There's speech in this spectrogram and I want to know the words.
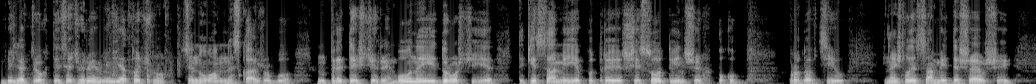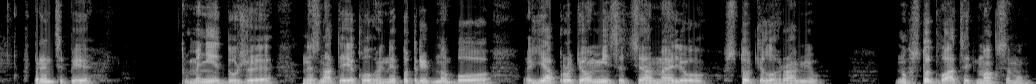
біля трьох тисяч гривень. Я точно ціну вам не скажу, бо ну, 3 тисячі гривень. Бо вони і дорожчі є, такі самі є по 3600 в інших покуп... продавців. Знайшли самий дешевший. В принципі, мені дуже не знати, якого не потрібно, бо я протягом місяця мелю 100 кілограмів, ну, 120 максимум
